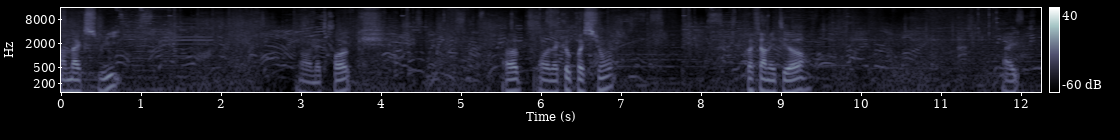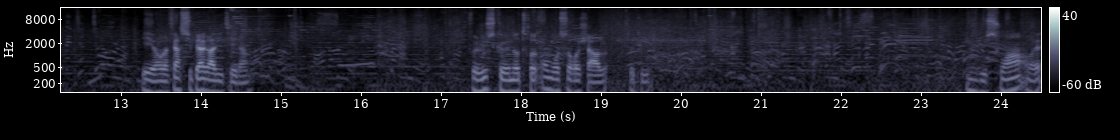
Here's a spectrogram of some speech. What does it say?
un max lui. On va mettre rock. Hop, on va mettre l'oppression. Pas faire météore. Et on va faire super gravité là. Faut juste que notre ombre se recharge, c'est tout. Du soin, ouais.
